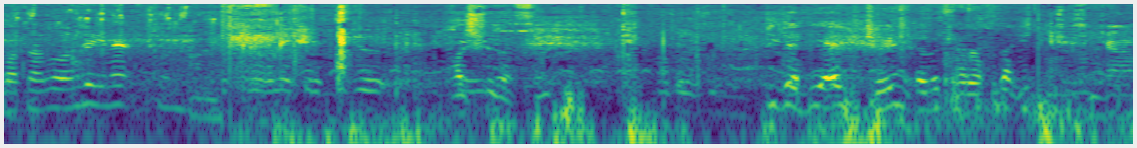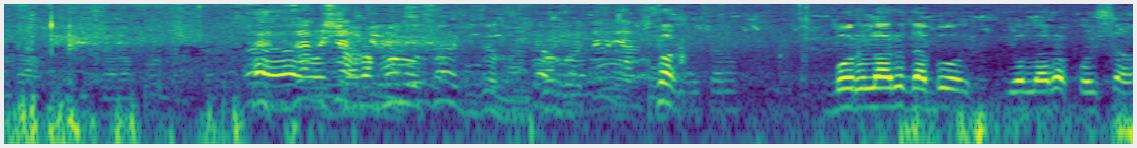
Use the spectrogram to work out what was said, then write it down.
Batarlı olunca yine Aşırısı. Bir de bir ev köyün öbür tarafında hiç güzel bir şey Şarampol olsa güzel olur. Ufak boruları da bu yollara koysa.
